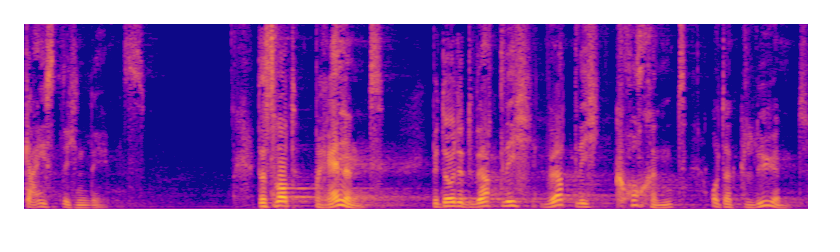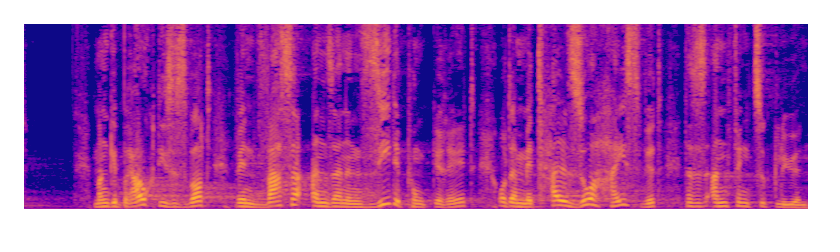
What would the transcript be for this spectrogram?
geistlichen Lebens. Das Wort brennend bedeutet wörtlich, wörtlich kochend oder glühend. Man gebraucht dieses Wort, wenn Wasser an seinen Siedepunkt gerät oder Metall so heiß wird, dass es anfängt zu glühen.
